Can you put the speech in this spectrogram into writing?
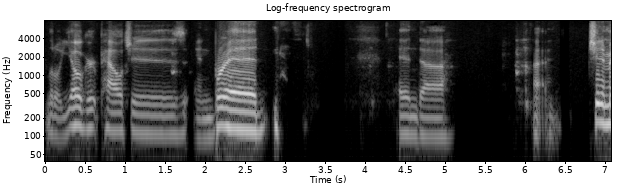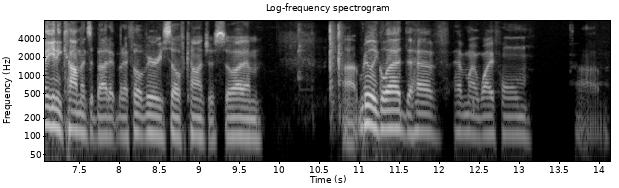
little yogurt pouches, and bread. and uh, I, she didn't make any comments about it, but I felt very self conscious. So I am uh, really glad to have have my wife home. Um,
